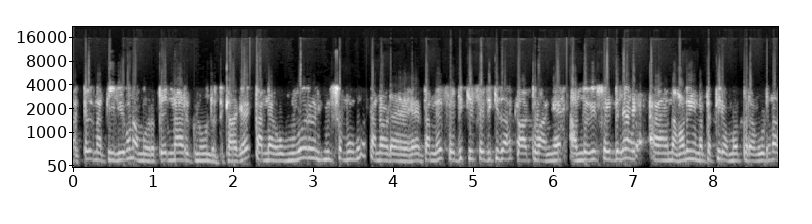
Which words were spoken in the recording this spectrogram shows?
மக்கள் மத்தியிலையும் நம்ம ஒரு பெண்ணா இருக்கணும்ன்றதுக்காக தன்னை ஒவ்வொரு நிமிஷமும் தன்னோட தன்னை செதுக்கி செதுக்கி தான் காட்டுவாங்க. அந்த விஷயத்துல நானும் என்னை பத்தி ரொம்ப ப்ரௌடா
